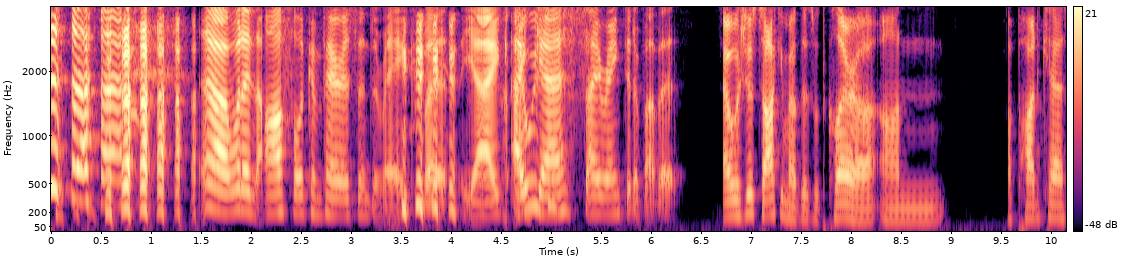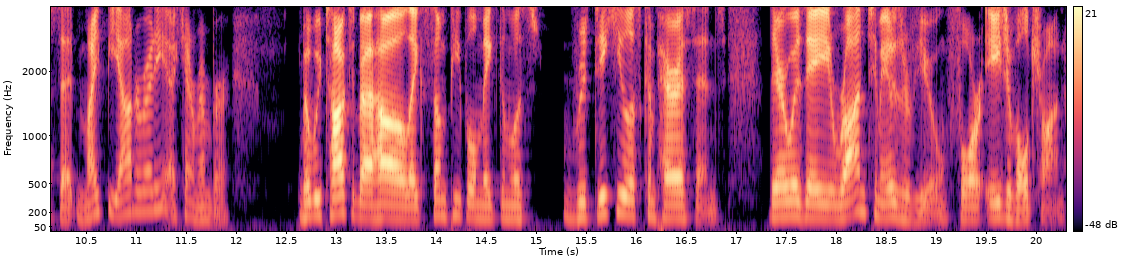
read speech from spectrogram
oh, what an awful comparison to make. But yeah, I, I, I was just- guess I ranked it above it. I was just talking about this with Clara on a podcast that might be out already. I can't remember. But we talked about how like some people make the most ridiculous comparisons. There was a Rotten Tomatoes review for Age of Ultron.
